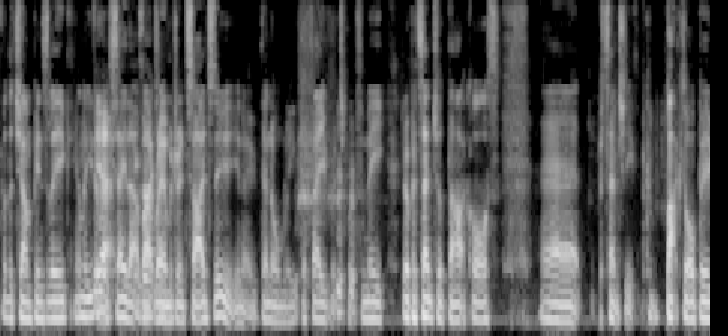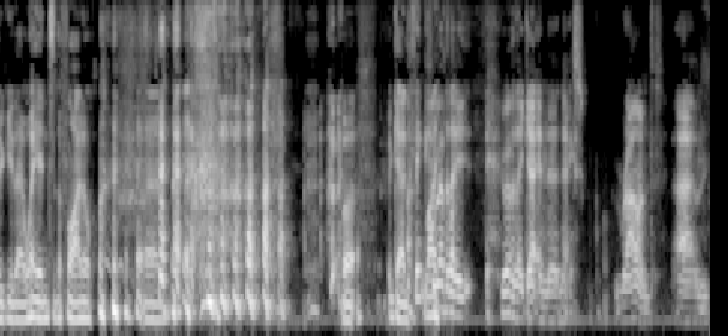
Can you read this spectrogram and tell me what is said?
for the Champions League. I know you don't Yeah, really say that about. Real Madrid sides, do you? You know, they're normally the favourites, but for me, they're a potential dark horse. Uh, potentially backdoor boogie their way into the final. Um, but again, I think like- whoever they whoever they get in the next round, um,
